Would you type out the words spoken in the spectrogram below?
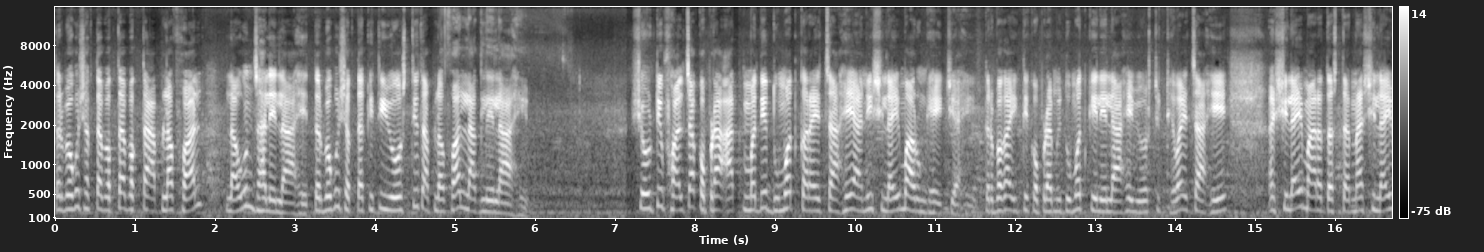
तर बघू शकता बघता बघता आपला फॉल लावून झालेला आहे. तर बघू शकता किती व्यवस्थित आपला फॉल लागलेला आहे. शेवटी फॉलचा कपडा आतमध्ये दुमत करायचा आहे आणि शिलाई मारून घ्यायची आहे. तर बघा इथे कपडा मी दुमत केलेला आहे व्यवस्थित ठेवायचा आहे. आणि शिलाई मारत असताना शिलाई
